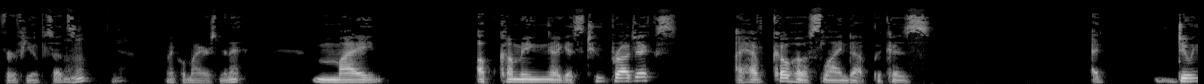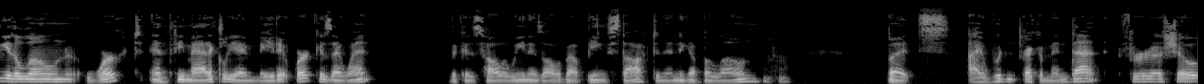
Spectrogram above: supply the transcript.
for a few episodes. Mhm. Yeah. Michael Myers Minute. My upcoming, I guess, two projects, I have co-hosts lined up because I, doing it alone worked and thematically I made it work as I went because Halloween is all about being stalked and ending up alone. Mhm. But I wouldn't recommend that for a show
